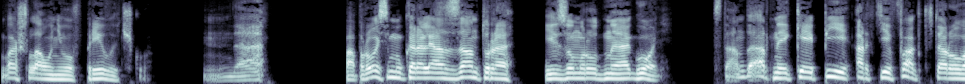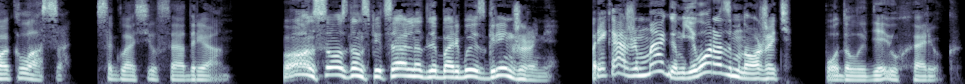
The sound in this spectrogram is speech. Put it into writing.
вошла у него в привычку. «Да», Попросим у короля Зантура изумрудный огонь. Стандартный КП-артефакт второго класса, согласился Адриан. Он создан специально для борьбы с гринджерами. Прикажем магам его размножить, подал идею Харюк.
